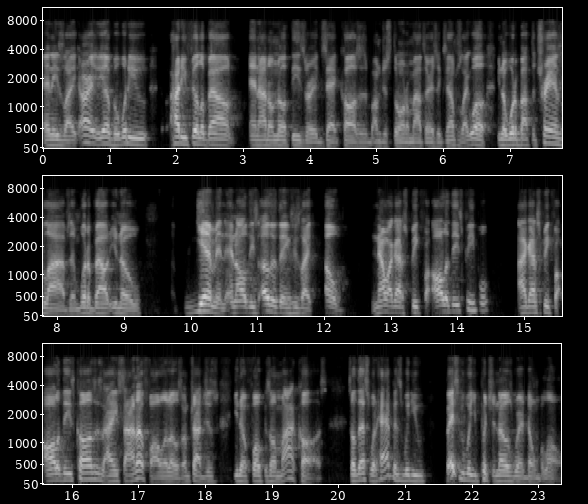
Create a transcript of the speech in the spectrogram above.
and he's like, all right, yeah, but what do you how do you feel about and I don't know if these are exact causes, but I'm just throwing them out there as examples. Like, well, you know, what about the trans lives and what about, you know, Yemen and all these other things? He's like, oh, now I got to speak for all of these people. I got to speak for all of these causes. I ain't signed up for all of those. I'm trying to just, you know, focus on my cause. So that's what happens when you basically when you put your nose where it don't belong.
